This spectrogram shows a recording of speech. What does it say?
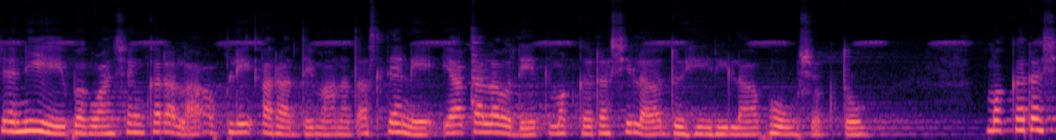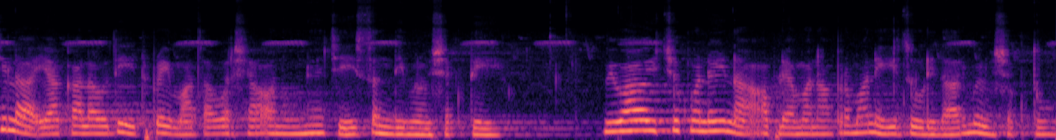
शनी हे भगवान शंकराला आपले आराध्य मानत असल्याने या कालावधीत मकर राशीला दुहेरी लाभ होऊ शकतो. मकर राशीला या कालावधीत प्रेमाचा वर्षा अनुभवण्याची संधी मिळू शकते. विवाह इच्छुक मंडळींना आपल्या मनाप्रमाणे जोडीदार मिळू शकतो.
